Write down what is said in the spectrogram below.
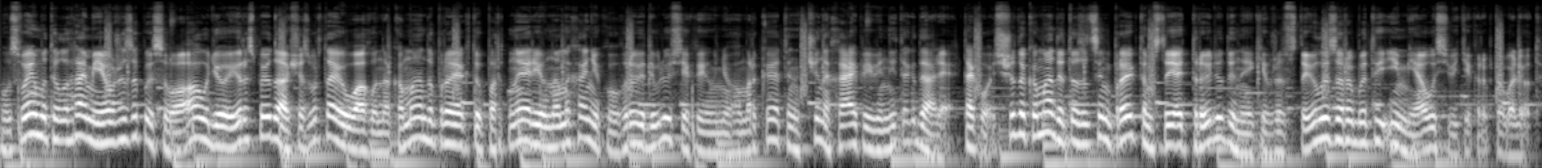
У своєму телеграмі я вже записував аудіо і розповідав, що звертаю увагу на команду проекту, партнерів, на механіку гри, дивлюсь, який у нього маркетинг, чи на хайпі він і так далі. Так ось щодо команди, то за цим проектом стоять три людини, які вже встигли заробити ім'я у світі криптовалют.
